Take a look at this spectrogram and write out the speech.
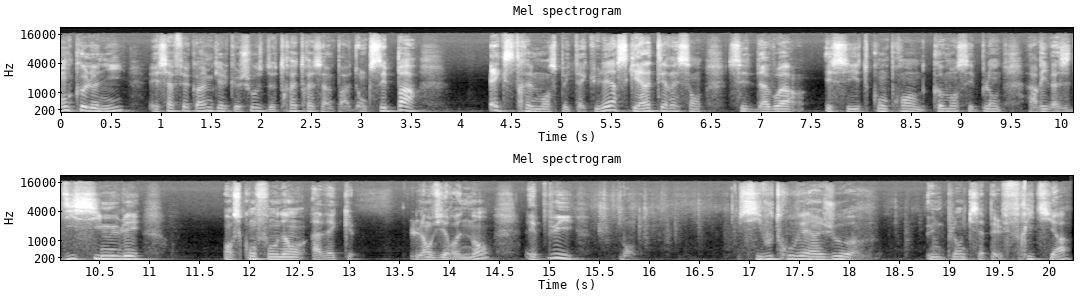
en colonie et ça fait quand même quelque chose de très très sympa. Donc c'est pas extrêmement spectaculaire. Ce qui est intéressant, c'est d'avoir essayé de comprendre comment ces plantes arrivent à se dissimuler en se confondant avec l'environnement. Et puis, bon, si vous trouvez un jour une plante qui s'appelle Fritia,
